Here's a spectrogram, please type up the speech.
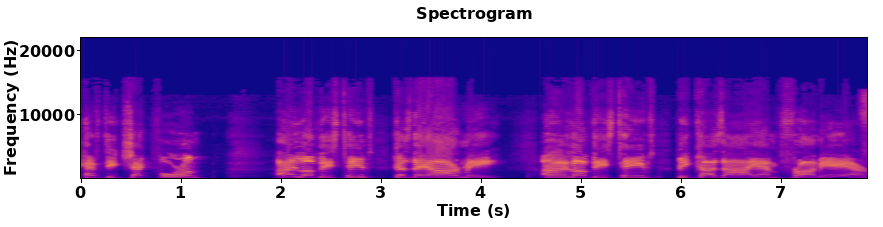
hefty check for them. I love these teams because they are me. I love these teams because I am from here.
